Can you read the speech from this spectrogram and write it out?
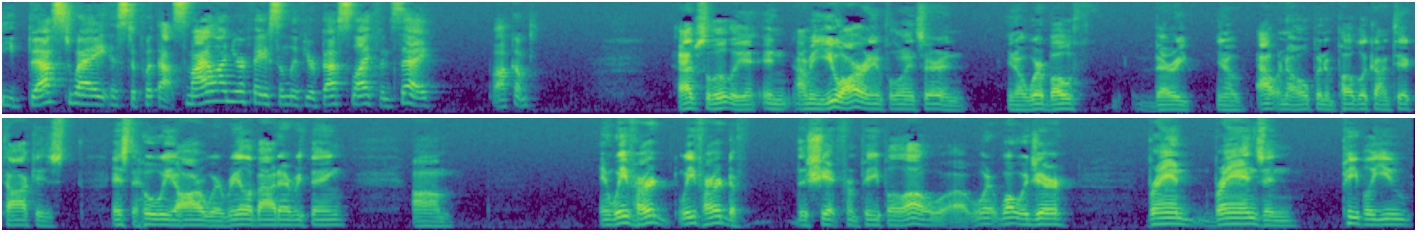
the best way is to put that smile on your face and live your best life and say, fuck them. Absolutely. And I mean, you are an influencer, and, you know, we're both very, you know, out in the open and public on TikTok is as to who we are. We're real about everything. Um, and we've heard we've heard the the shit from people. Oh, uh, what what would your brand brands and people you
